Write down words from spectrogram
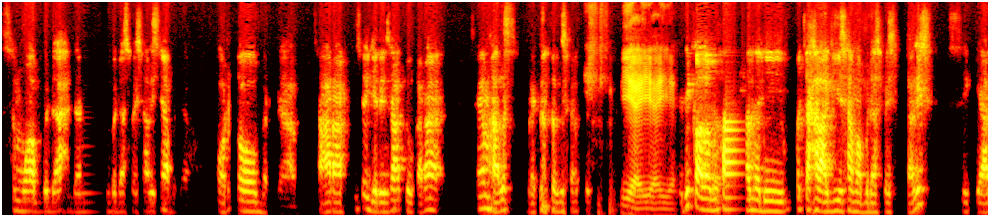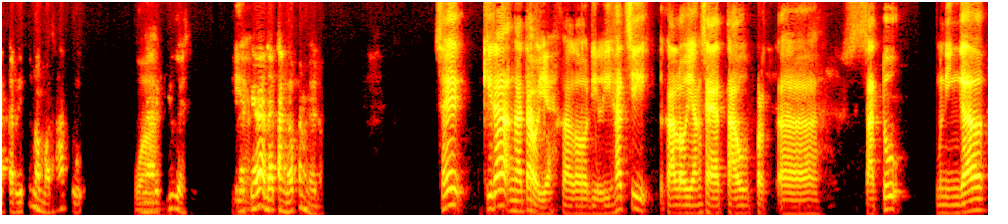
semua bedah dan bedah spesialisnya bedah orto, bedah saraf itu saya jadi satu karena saya males breakdown satu-satu. Iya, iya, iya. Jadi kalau misalnya dipecah lagi sama bedah spesialis, psikiater itu nomor satu. Wow. Menarik juga sih. Iya. Kira-kira ada tanggapan nggak dok? Saya kira nggak tahu ya. Kalau dilihat sih, kalau yang saya tahu per, uh, satu meninggal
